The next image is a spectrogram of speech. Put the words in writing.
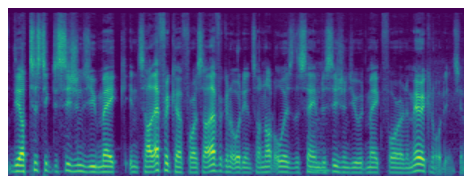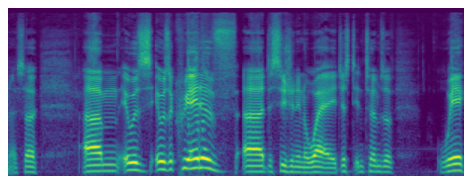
the artistic decisions you make in South Africa for a South African audience are not always the same mm. decisions you would make for an American audience. You know, so um, it was it was a creative uh, decision in a way, just in terms of where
